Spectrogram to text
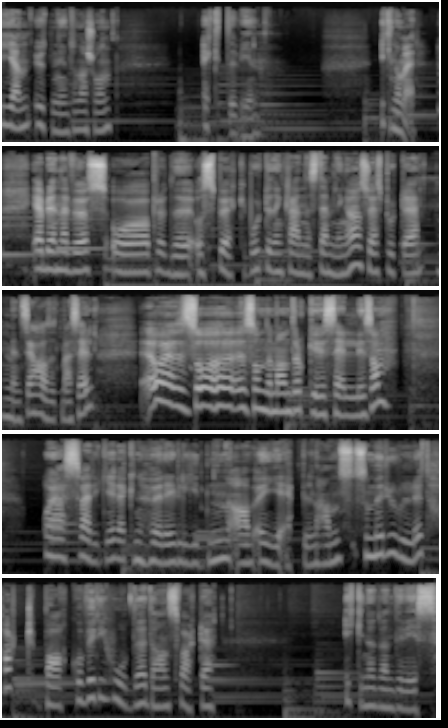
Igjen uten intonasjon. Ekte vin. Ikke noe mer. Jeg ble nervøs og prøvde å spøke bort den kleine stemninga, så jeg spurte mens jeg hatet meg selv. Og så, sånne man drukker selv, liksom. Og jeg sverger jeg kunne høre lyden av øyeeplene hans som rullet hardt bakover i hodet da han svarte ikke nødvendigvis.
